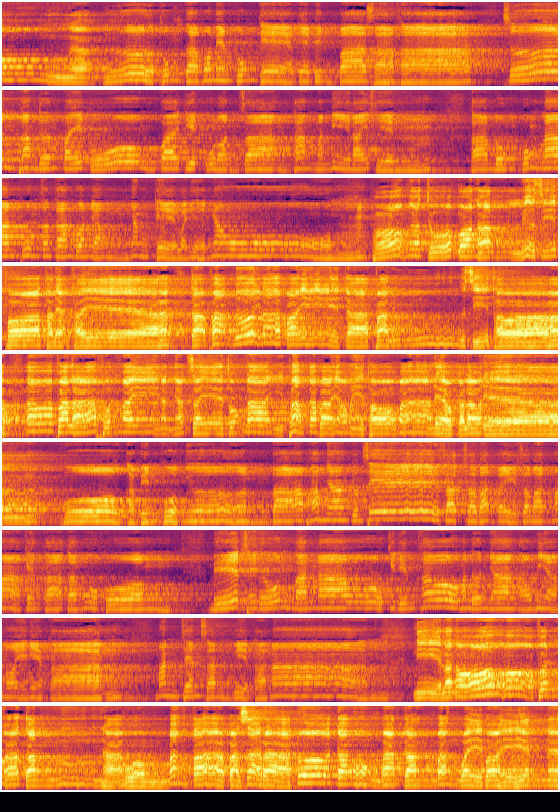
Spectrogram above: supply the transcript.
เออทุ่งกะบ่แม่นทุ่งแท้แต่เป็นป่าสาขาเสินพามเดินไปตูงฝ่ายทิศอุรอนสร้างทางมันมีหลายเส้น ข้ามลงปงลานภูมิสันฐานบอนยังยังแทว่าเยือดเหย้าพอเมื่อจบบอนหันหรือสีพอแถลงไข่ตาพังเลยลาไปจากพาลือสีเทาเอาพาลาผลไม้นั่นยัดใส่ถุงลายพามกระบายเอาไม่ทอมาแล้วกะเล่าเดียน เป็นโคกเงินตาพามยางจนเสสัตว์สะบัดไปสะบัดมาแข้งขากะงูโคงเม็ดเสดงหลานนาวคิดเห็นเขามันเดินยางเอาเมียน้อยแนบขางมันแสนสันเวทนานี่ละเนอเพิ่นว่าตัน หาห่วมบังตาปัสสาราตัวดังหงมานกังบังไว้บ่ให้เห็นนะ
